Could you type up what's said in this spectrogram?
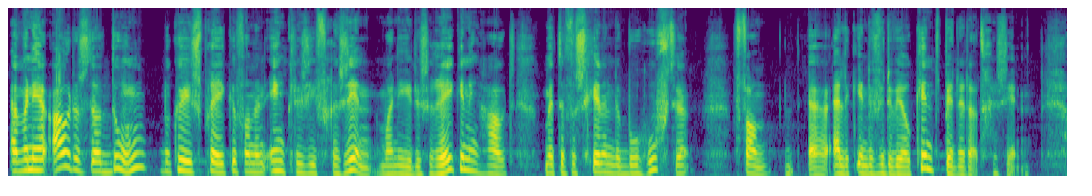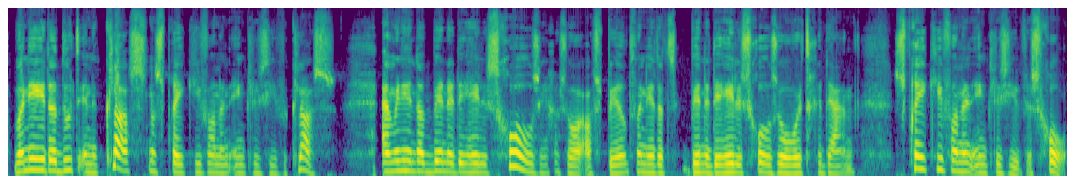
En wanneer ouders dat doen, dan kun je spreken van een inclusief gezin. Wanneer je dus rekening houdt met de verschillende behoeften van uh, elk individueel kind binnen dat gezin. Wanneer je dat doet in een klas, dan spreek je van een inclusieve klas. En wanneer dat binnen de hele school zich zo afspeelt, wanneer dat binnen de hele school zo wordt gedaan, spreek je van een inclusieve school.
